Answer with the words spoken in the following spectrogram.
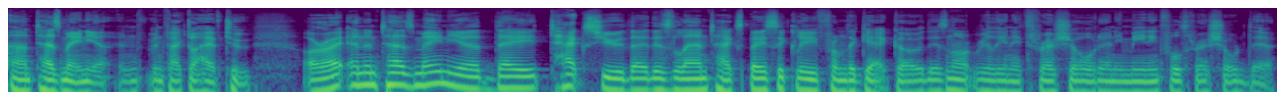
uh, Tasmania. In, in, fact, I have two. All right. And in Tasmania, they tax you. They, there's land tax basically from the get go. There's not really any threshold, any meaningful threshold there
